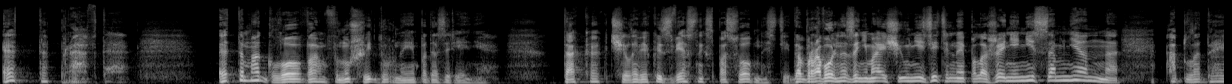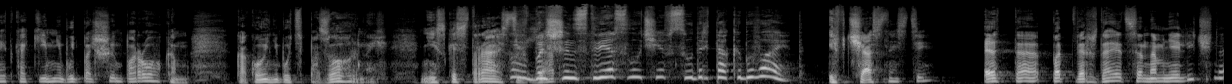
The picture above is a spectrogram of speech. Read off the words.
это правда. Это могло вам внушить дурные подозрения так как человек известных способностей, добровольно занимающий унизительное положение, несомненно, обладает каким-нибудь большим пороком, какой-нибудь позорной, низкой страстью. В Я... большинстве случаев, сударь, так и бывает. И в частности, это подтверждается на мне лично?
